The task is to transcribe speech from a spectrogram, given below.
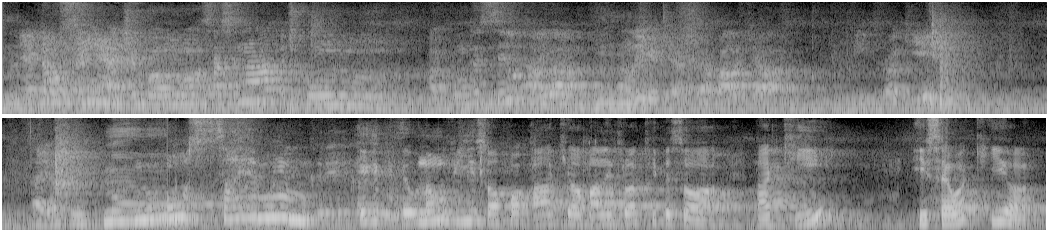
né? Não, sim, é tipo um assassinato, tipo um. Aconteceu, tá ligado? Então liga aqui, a bala aqui, ó. Entrou aqui. Saiu aqui. Nossa, é mesmo. Eu, eu não vi isso. ó, ah, Aqui, ó, a bala entrou aqui, pessoal. Aqui e saiu aqui, ó.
